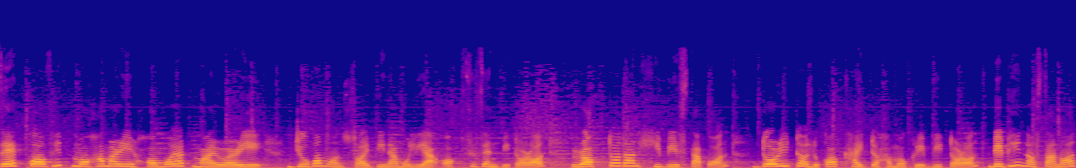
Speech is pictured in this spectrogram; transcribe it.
যে কভিড মহামাৰীৰ সময়ত মাৰোৱাৰী যুৱ মঞ্চই বিনামূলীয়া অক্সিজেন বিতৰণ ৰক্তদান শিবিৰ স্থাপন দৰিদ্ৰ লোকক খাদ্য সামগ্ৰী বিতৰণ বিভিন্ন স্থানত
